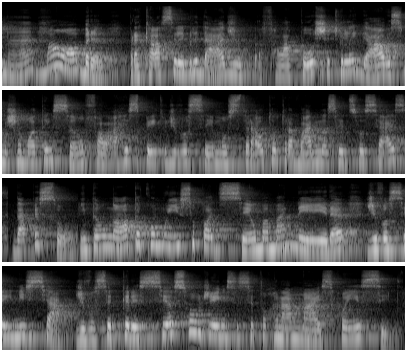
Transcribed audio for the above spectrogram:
né, uma obra para aquela celebridade, falar, poxa, que legal, isso me chamou a atenção, falar a respeito de você, mostrar o teu trabalho nas redes sociais da pessoa. Então nota como isso pode ser uma maneira de você iniciar, de você crescer a sua audiência e se tornar mais conhecido.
